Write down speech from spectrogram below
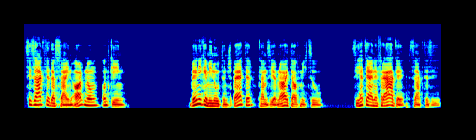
Sie sagte, das sei in Ordnung und ging. Wenige Minuten später kam sie erneut auf mich zu. Sie hätte eine Frage, sagte sie.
